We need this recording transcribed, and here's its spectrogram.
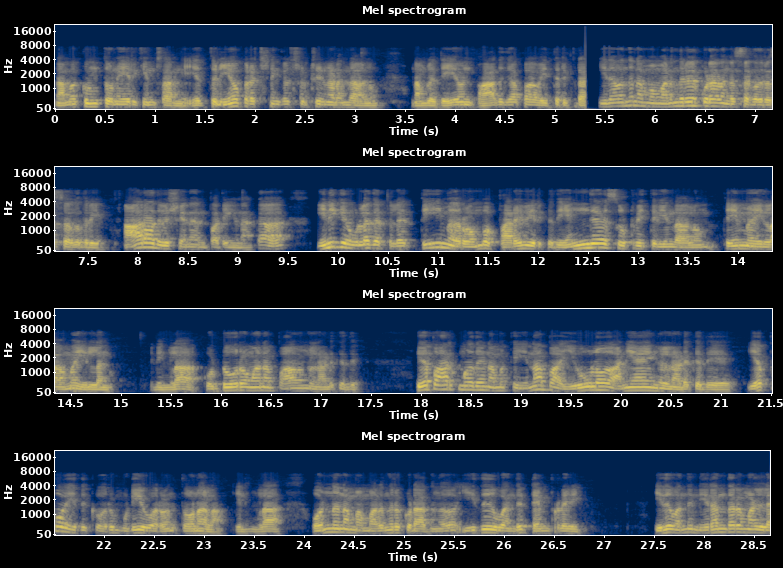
நமக்கும் துணை இருக்கின்றாருங்க. எத்தனையோ பிரச்சனைகள் சுற்றி நடந்தாலும் நம்மள தேவன் பாதுகாப்பா வைத்திருக்கிறார். இதை வந்து நம்ம மறந்துடவே கூடாதுங்க சகோதர சகோதரி. ஆறாவது விஷயம் என்னன்னு பாத்தீங்கன்னாக்கா இன்னைக்கு உலகத்துல தீமை ரொம்ப பரவி இருக்குது. எங்க சுற்றி திரிந்தாலும் தீமை இல்லாம இல்லைங்க. இல்லைங்களா? கொடூரமான பாவங்கள் நடக்குது. இதை பார்க்கும்போது நமக்கு என்னப்பா இவ்வளோ அநியாயங்கள் நடக்குது? எப்போ இதுக்கு ஒரு முடிவு வரும்னு தோணலாம் இல்லைங்களா? ஒன்று நம்ம மறந்துடக்கூடாதுங்க. இது வந்து டெம்பரரி இது வந்து நிரந்தரம் அல்ல.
